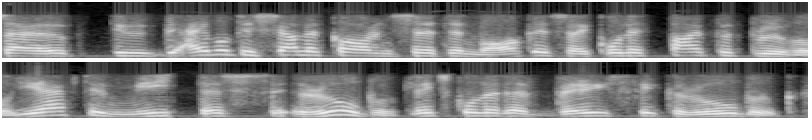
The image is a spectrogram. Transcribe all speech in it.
So to be able to sell a car in certain markets, they call it type approval. You have to meet this rule book. Let's call it a very thick rule book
